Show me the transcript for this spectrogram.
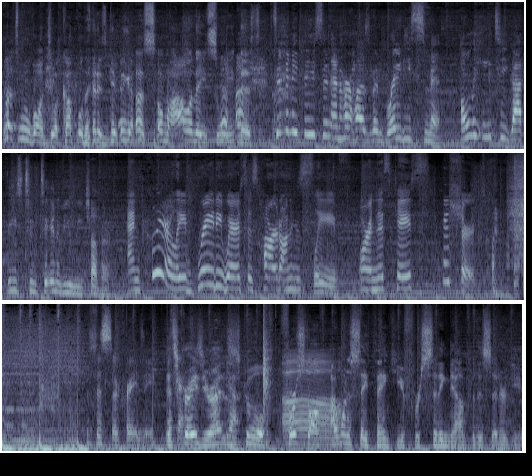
let's move on to a couple that is giving us some holiday sweetness. Tiffany Thiessen and her husband Brady Smith. Only ET got these two to interview each other. And clearly, Brady wears his heart on his sleeve, or in this case, his shirt. This is so crazy. It's Okay. crazy, right? This Yeah. is cool. First off, I Uh, want to say thank you for sitting down for this interview.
